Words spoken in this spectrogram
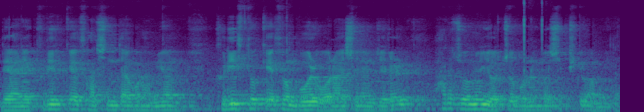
내 안에 그리스도께서 사신다고 하면 그리스도께서 뭘 원하시는지를 하루 종일 여쭤보는 것이 필요합니다.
